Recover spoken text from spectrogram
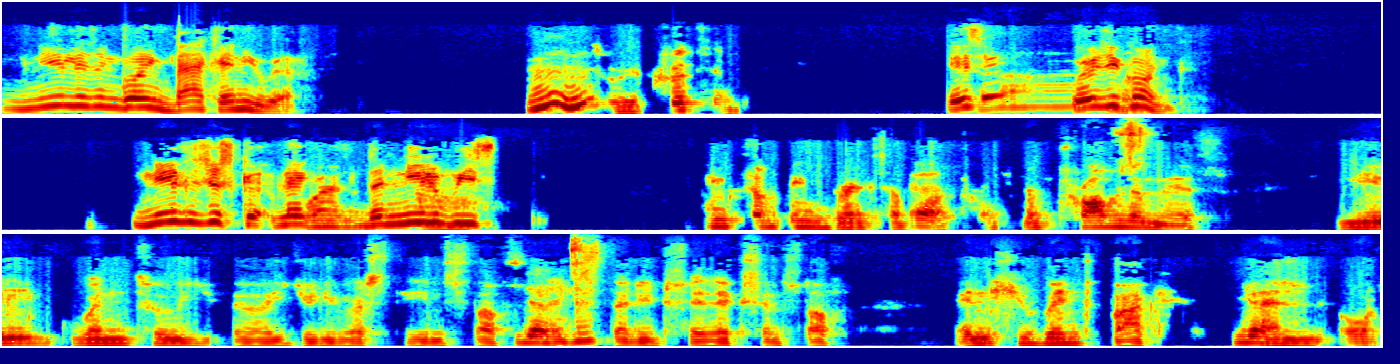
Neil isn't going back anywhere, Mm-hmm. To recruit him. is he? Where's he well- going? Neil's just like Well, the Neil we. ah. I think something breaks apart. Like, the problem is Neil went to uh, university and stuff, Yeah. like Mhm. studied physics and stuff, and he went back Yes. 10 or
